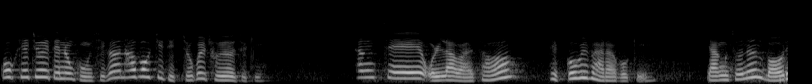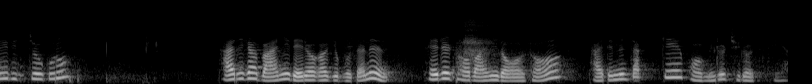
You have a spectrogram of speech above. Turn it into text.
꼭 해줘야 되는 공식은 허벅지 뒤쪽을 조여주기. 상체에 올라와서 배꼽을 바라보기. 양손은 머리 뒤쪽으로 다리가 많이 내려가기보다는 배를 더 많이 넣어서 다리는 작게 범위를 줄여주세요.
